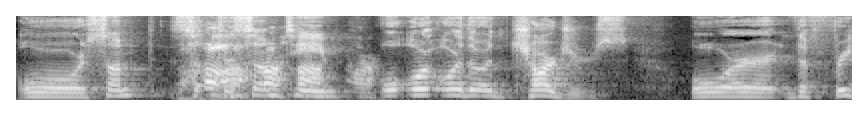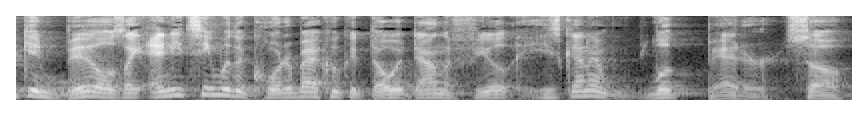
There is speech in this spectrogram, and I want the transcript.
or some to some team or, or, or the Chargers or the freaking Bills, like any team with a quarterback who could throw it down the field, he's gonna look better. So.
